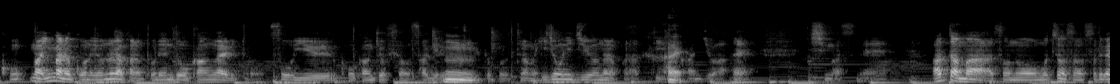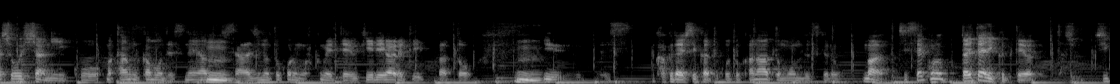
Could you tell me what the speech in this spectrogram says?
こまあ、今のこの世の中のトレンドを考えると、そういうこう環境負荷を下げるっていうところっていうのはまあ非常に重要なのかなっていうはい感じは、ええしますね。あとはまあそのもちろんそのそれが消費者にこう、まあ、単価もですね、あと実際味のところも含めて受け入れられていくかとうん。いう、拡大していくかってことかなと思うんですけど、まあ、実際この代替肉って私じ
